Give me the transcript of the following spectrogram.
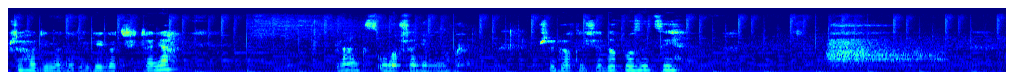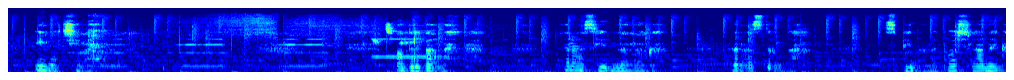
Przechodzimy do drugiego ćwiczenia. Plank z unoszeniem nóg. Przygotuj się do pozycji. I lecimy. Odrywamy. Raz jedna noga, raz druga. Spinamy pośladek.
